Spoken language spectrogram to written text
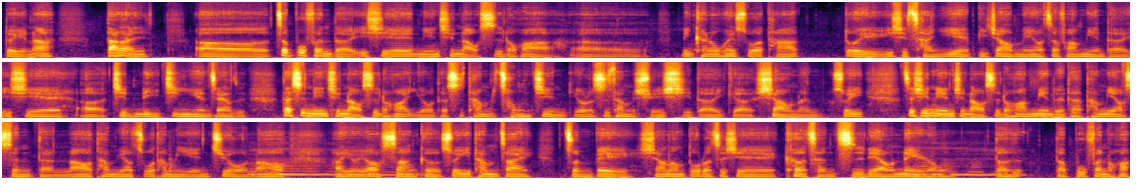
对，那当然，呃，这部分的一些年轻老师的话，呃，你可能会说他对于一些产业比较没有这方面的一些呃经历经验这样子。但是年轻老师的话，有的是他们的冲劲，有的是他们学习的一个效能。所以这些年轻老师的话，面对他，他们要升等，然后他们要做他们研究，然后还有要上课，所以他们在准备相当多的这些课程资料内容的的部分的话，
